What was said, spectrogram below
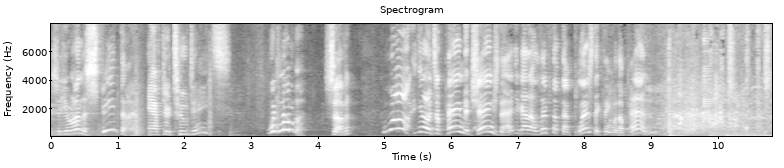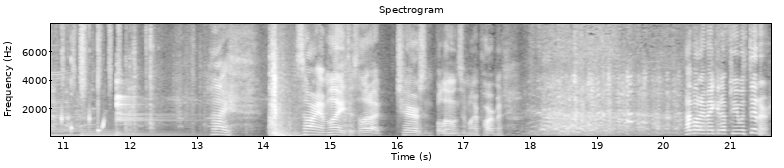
So you're on the speed dial. After two dates? What number? Seven. Well, you know, it's a pain to change that. You gotta lift up that plastic thing with a pen. Hi. Sorry I'm late. There's a lot of chairs and balloons in my apartment. How about I make it up to you with dinner?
